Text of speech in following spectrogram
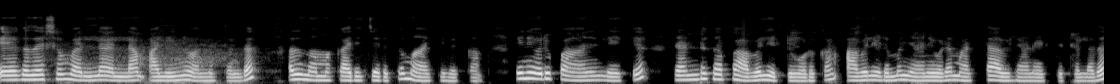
ഏകദേശം വെള്ളം എല്ലാം അലിഞ്ഞു വന്നിട്ടുണ്ട്. അത് നമുക്ക് അരിച്ചെടുത്ത് മാറ്റി വെക്കാം. ഇനി ഒരു പാനിലേക്ക് രണ്ട് കപ്പ് അവലിട്ട് കൊടുക്കാം. അവലിടുമ്പോൾ ഞാനിവിടെ മട്ട അവിലാണ് എടുത്തിട്ടുള്ളത്.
